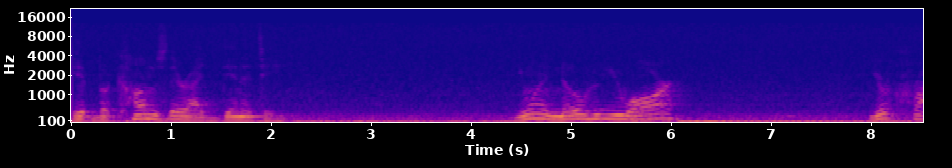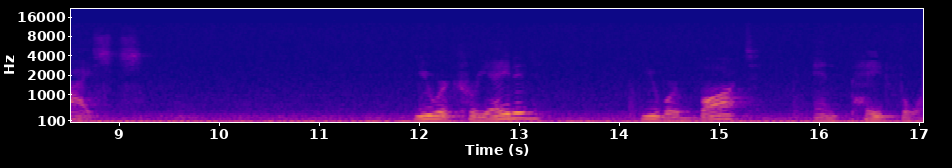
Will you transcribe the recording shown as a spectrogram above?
It becomes their identity. You want to know who you are? You're Christ's. You were created, you were bought, and paid for.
